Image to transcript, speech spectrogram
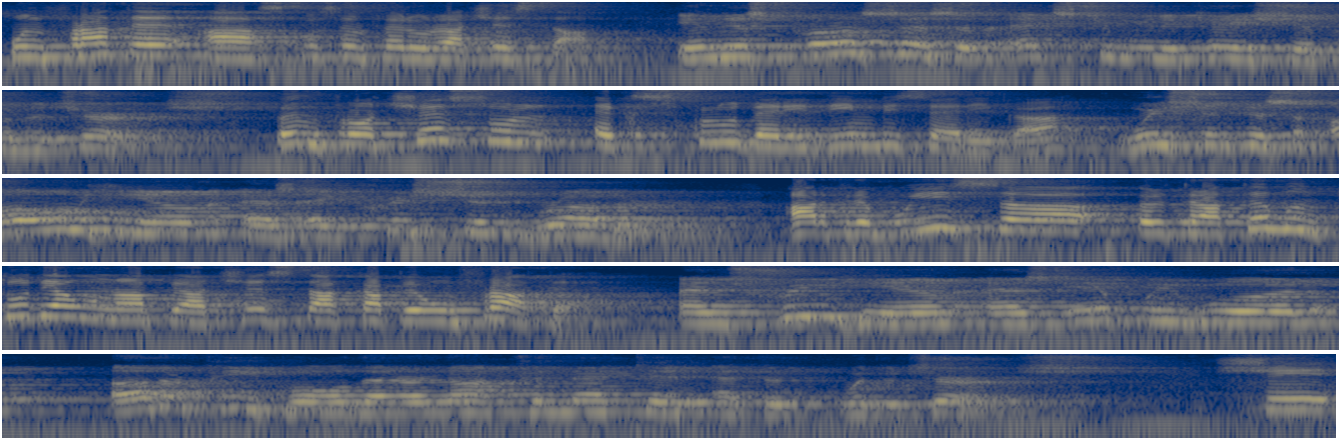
Un frate a spus în felul acesta, In this process of excommunication from the church, în procesul excluderii din biserică, we should disown him as a Christian brother. ar trebui să îl tratăm întotdeauna pe acesta ca pe un frate and treat him as if we would other people that are not connected at the, with the church. și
